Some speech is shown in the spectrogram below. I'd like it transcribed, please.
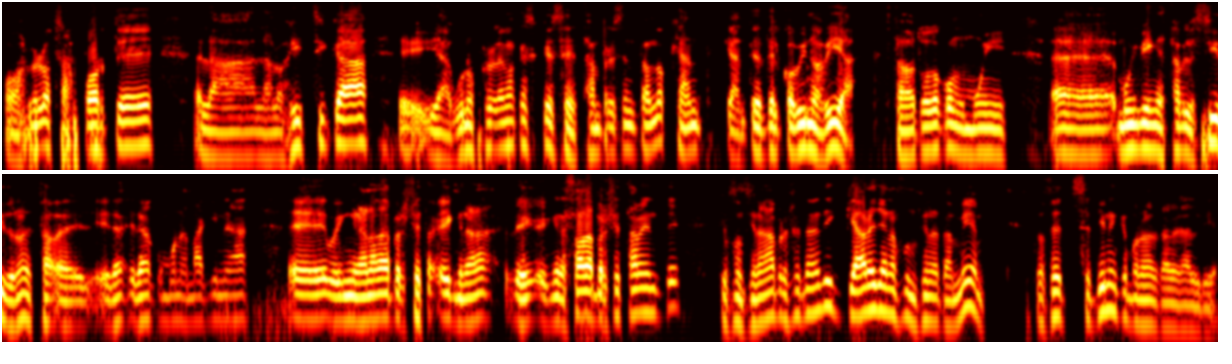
Como los transportes, la la, logística eh, y algunos problemas que, se están presentando que antes, que antes del COVID no había. Estaba todo como muy, eh, muy bien establecido, ¿no? Estaba, era, era, como una máquina eh, engranada perfecta, engrasada perfectamente, que funcionaba perfectamente y que ahora ya no funciona tan bien. Entonces se tienen que poner otra vez al día.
